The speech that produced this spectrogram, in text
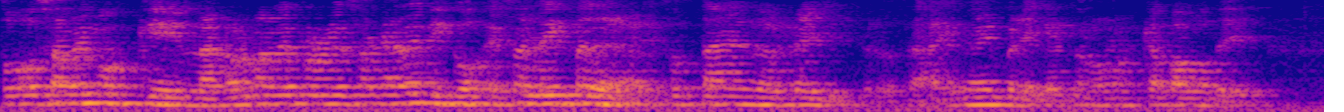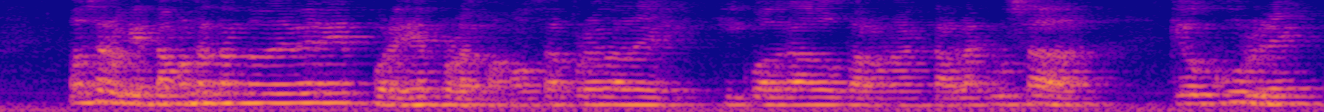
Todos sabemos que la norma de progreso académico, eso es ley federal, eso está en los registros, o sea, ahí no hay break, eso no nos escapamos de ello. Entonces lo que estamos tratando de ver es, por ejemplo, la famosa prueba de i cuadrado para una tabla cruzada, ¿qué ocurre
